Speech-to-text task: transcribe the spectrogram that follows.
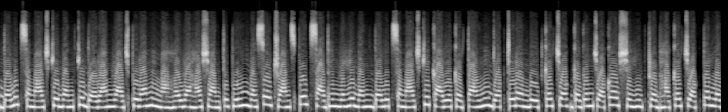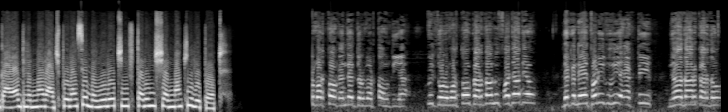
दलित समाज के बंद के दौरान राजपुरा में माहौल रहा शांतिपूर्ण बस और ट्रांसपोर्ट साधन रहे बंद दलित समाज के कार्यकर्ताओं ने डॉक्टर अंबेडकर चौक गगन चौक और शहीद प्रभाकर चौक पर लगाया धरना राजपुरा से ब्यूरो चीफ तरुण शर्मा की रिपोर्ट ਦੁਰਵਰਤੋਂ ਕਹਿੰਦੇ ਦੁਰਵਰਤੋਂ ਹੁੰਦੀ ਆ ਕੋਈ ਦੁਰਵਰਤੋਂ ਕਰਦਾ ਉਹਨੂੰ ਸਜ਼ਾ ਦਿਓ ਲੇਕਿਨ ਇਹ ਥੋੜੀ ਤੁਸੀਂ ਐਕਟ ਹੀ ਨਿਰਾਦਾਰ ਕਰ ਦਿਓ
